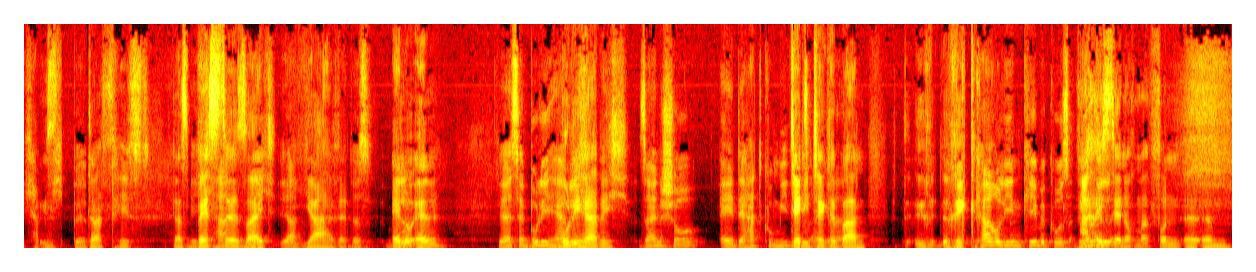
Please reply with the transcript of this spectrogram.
ich habe mich das- bepisst. Das Ich Beste seit mich- ja. Jahren. Das LOL, Wie heißt der? Bully Herbig? Bully Herbig, Seine Show. Ey, der hat Comedians Teddy. Teckleban, Rick. Caroline Kebekus. Wie Angel- heißt der nochmal von äh, ähm,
